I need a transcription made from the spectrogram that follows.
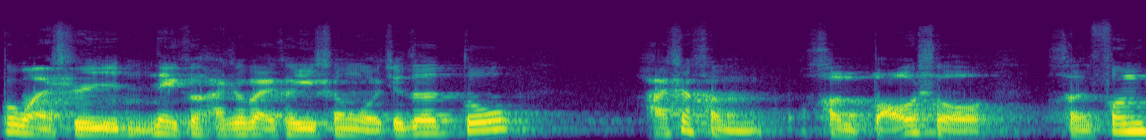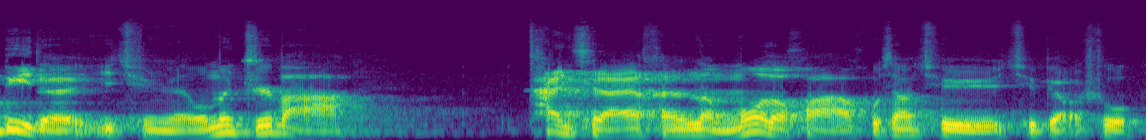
不管是内科还是外科医生，我觉得都还是很很保守、很封闭的一群人。我们只把看起来很冷漠的话互相去去表述，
